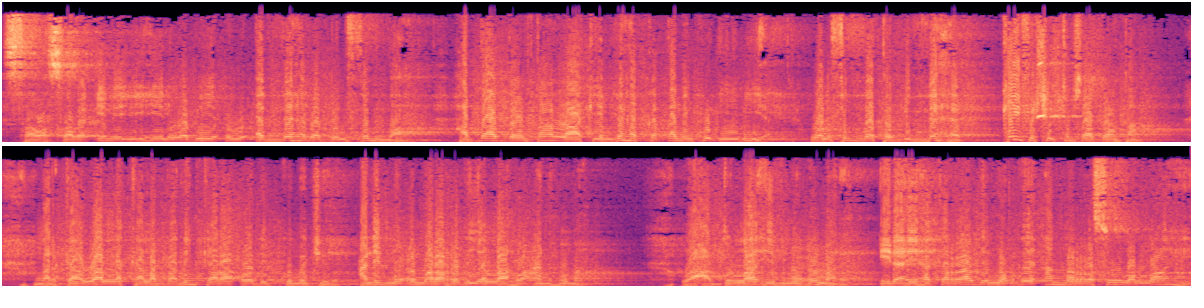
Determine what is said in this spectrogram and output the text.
sawasaba inay yihiin wabiicuu addahaba bilfida haddaad doontaan laakiin dahabka qalin ku iibiya. Waalfidata biاldahab kayfa shi'tum saad doontaan marka waa la kala badin karaa oo dhib kuma jiro. Can ibni cumara radia allaahu canhuma waa cabdullaahi ibni cumare ilaahay ha ka raadi noqdee anna rasuula allahi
